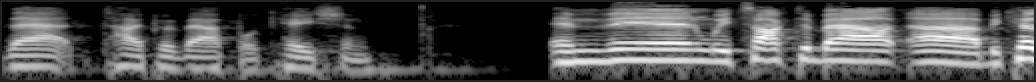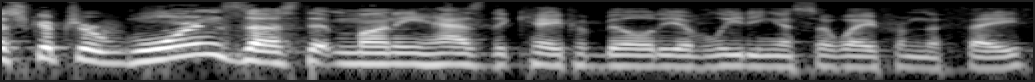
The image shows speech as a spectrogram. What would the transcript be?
that type of application. And then we talked about uh, because Scripture warns us that money has the capability of leading us away from the faith,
